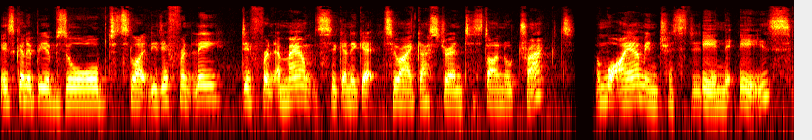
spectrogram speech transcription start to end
it's going to be absorbed slightly differently. Different amounts are going to get to our gastrointestinal tract. And what I am interested in is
